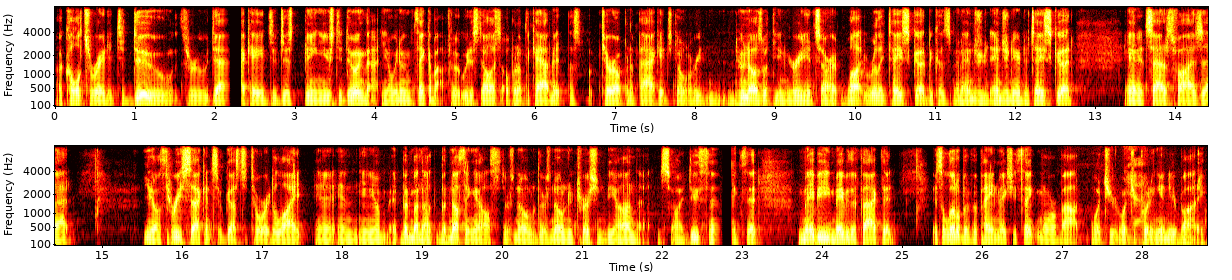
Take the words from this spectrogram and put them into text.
acculturated to do through decades of just being used to doing that. You know, we don't even think about food. We just, oh, let's open up the cabinet, let's tear open a package. Don't read, who knows what the ingredients are. Well, it really tastes good because it's been engineered to taste good. And it satisfies that you know three seconds of gustatory delight and, and, you know but but, not, but nothing else. There's no there's no nutrition beyond that. And so i do think that maybe maybe the fact that it's a little bit of a pain makes you think more about what you're what yeah. you're putting into your body.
